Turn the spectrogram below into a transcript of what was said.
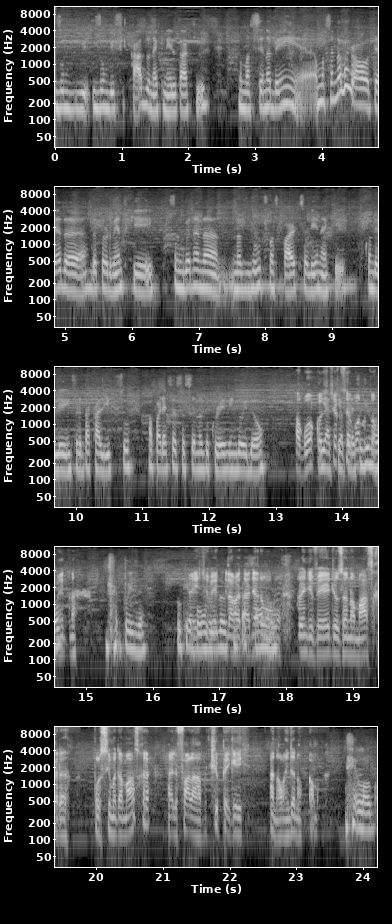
zumbi, zumbificado, né, que nem ele tá aqui. Uma cena bem. É uma cena legal até da, da Tormento, que, se não me engano, é na, nas últimas partes ali, né? Que quando ele enfrenta a Calypso, aparece essa cena do Craven doidão. Alguma coisa e aqui tinha que aparece ser boa no né? pois é. O que é bom ver que, na verdade era o Grande Verde usando a máscara por cima da máscara. Aí ele fala, te peguei. Ah não, ainda não, calma. É logo.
